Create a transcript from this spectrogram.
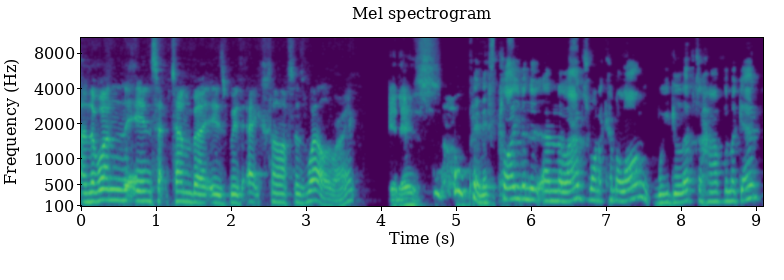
And the one in September is with X Class as well, right? It is. I'm hoping if Clive and the, and the lads want to come along, we'd love to have them again.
